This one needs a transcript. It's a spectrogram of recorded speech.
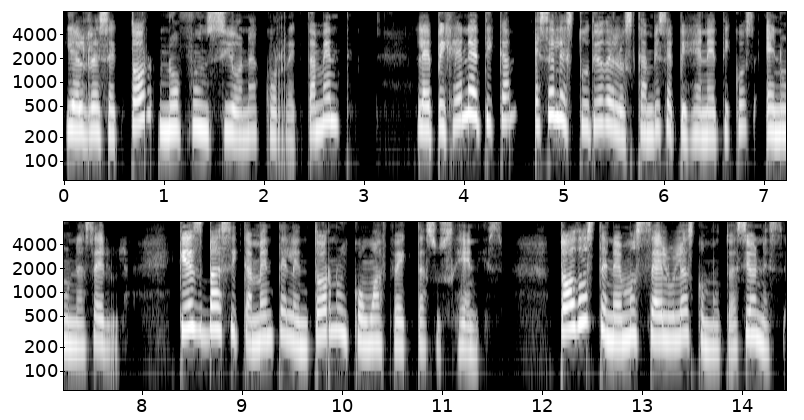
y el receptor no funciona correctamente. La epigenética es el estudio de los cambios epigenéticos en una célula, que es básicamente el entorno y cómo afecta a sus genes. Todos tenemos células con mutaciones.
